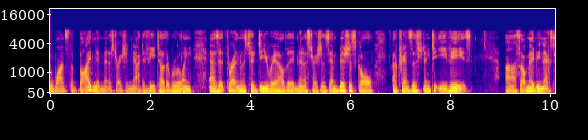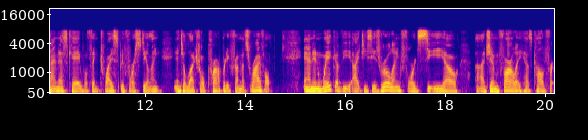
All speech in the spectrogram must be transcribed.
wants the Biden administration now to veto the ruling as it threatens to derail the administration's ambitious goal of transitioning to EVs. Uh, so maybe next time SK will think twice before stealing intellectual property from its rival. And in wake of the ITC's ruling, Ford's CEO uh, Jim Farley has called for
